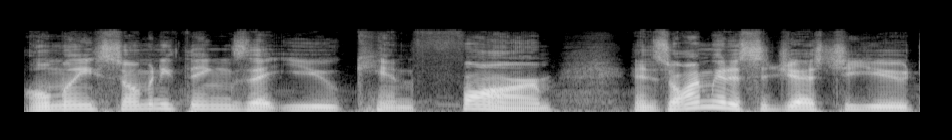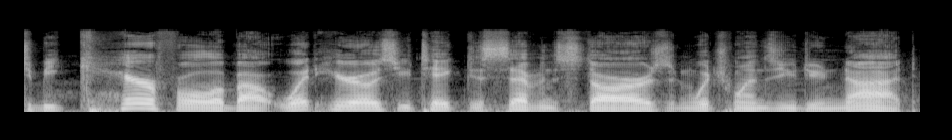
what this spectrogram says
only so many things that you can farm. And so I'm going to suggest to you to be careful about what heroes you take to seven stars and which ones you do not.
